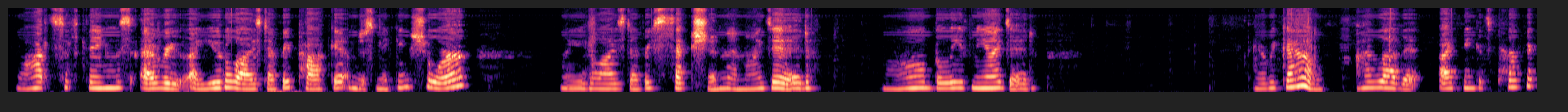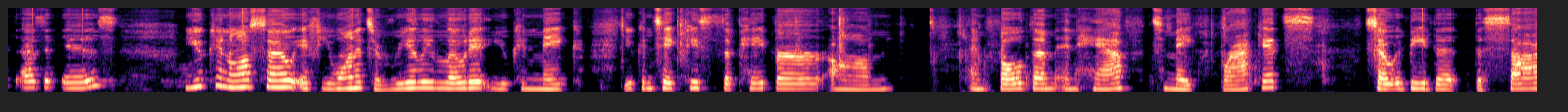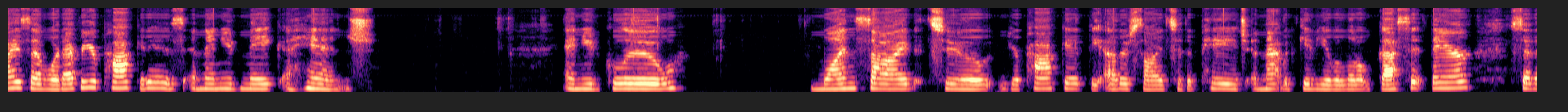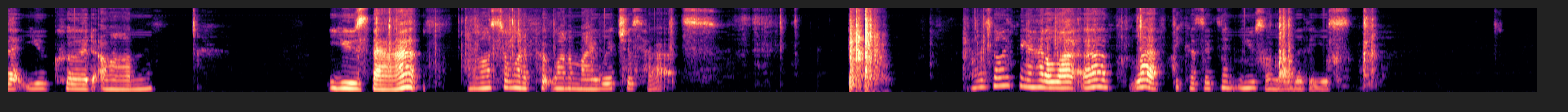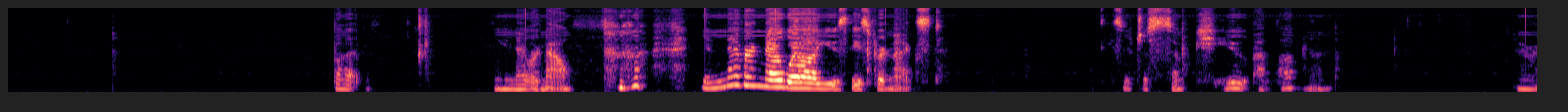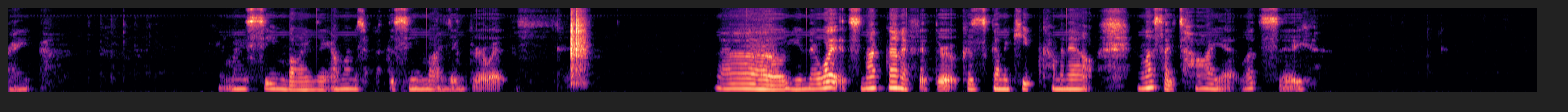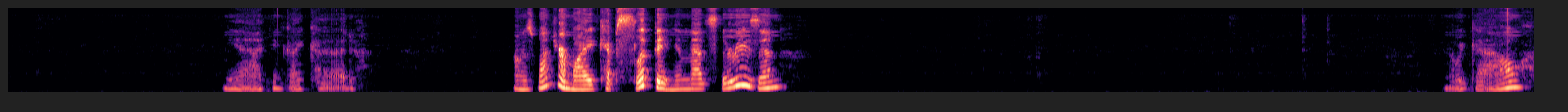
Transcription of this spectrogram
Lots of things. Every I utilized every pocket. I'm just making sure. I utilized every section, and I did. Oh, believe me, I did. There we go. I love it. I think it's perfect as it is. You can also, if you wanted to really load it, you can make, you can take pieces of paper um, and fold them in half to make brackets. So it would be the, the size of whatever your pocket is, and then you'd make a hinge. And you'd glue one side to your pocket, the other side to the page, and that would give you a little gusset there so that you could um, use that. I also want to put one of my witch's hats. That was the only thing I had a lot of left because I didn't use a lot of these. But you never know. You never know what I'll use these for next. These are just so cute. I love them. All right. Get my seam binding. I want to put the seam binding through it. Oh, you know what? It's not going to fit through it because it's going to keep coming out unless I tie it. Let's see. Yeah, I think I could. I was wondering why it kept slipping, and that's the reason. There we go.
